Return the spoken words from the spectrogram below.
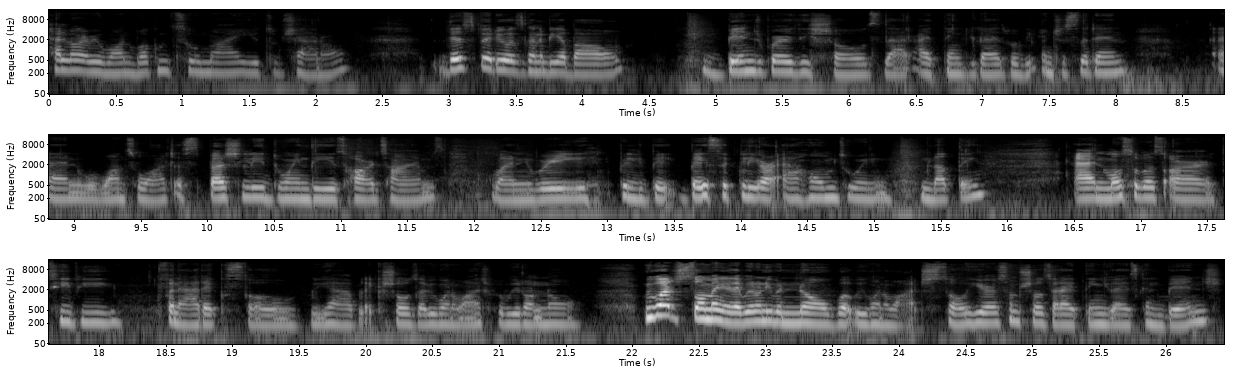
hello everyone. Welcome to my youtube channel. This video is going to be about binge worthy shows that i think you guys will be interested in and will want to watch especially during these hard times when we really basically are at home doing nothing. And most of us are tv fanatics so we have like shows that we want to watch but we don't know. We watch so many that we don't even know what we want to watch. So here are some shows that i think you guys can binge.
